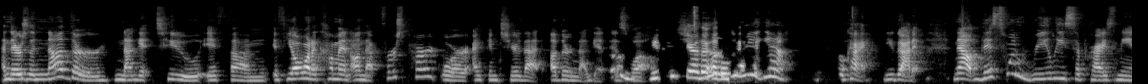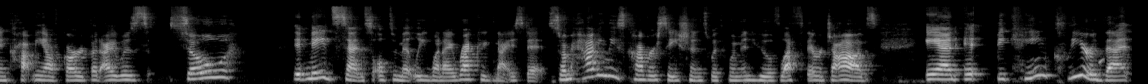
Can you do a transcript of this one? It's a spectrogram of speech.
And there's another nugget too. If um if y'all want to comment on that first part, or I can share that other nugget as well. You can share the other nugget. Yeah. Okay, you got it. Now, this one really surprised me and caught me off guard, but I was so it made sense ultimately when I recognized it. So I'm having these conversations with women who have left their jobs, and it became clear that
